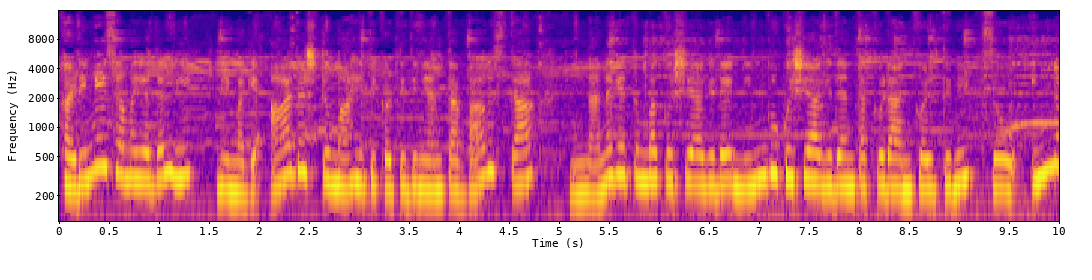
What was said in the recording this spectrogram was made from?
ಕಡಿಮೆ ಸಮಯದಲ್ಲಿ ನಿಮಗೆ ಆದಷ್ಟು ಮಾಹಿತಿ ಕೊಟ್ಟಿದ್ದೀನಿ ಅಂತ ಭಾವಿಸ್ತಾ ನನಗೆ ತುಂಬ ಖುಷಿಯಾಗಿದೆ, ನಿಮಗೂ ಖುಷಿಯಾಗಿದೆ ಅಂತ ಕೂಡ ಅಂದ್ಕೊಳ್ತೀನಿ ಸೊ ಇನ್ನು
